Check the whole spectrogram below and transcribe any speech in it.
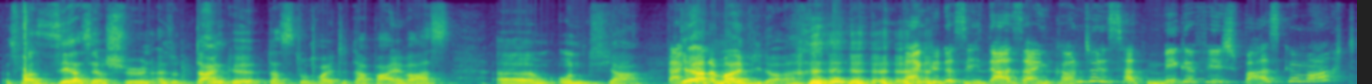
Es war sehr, sehr schön. Also danke, dass du heute dabei warst. Ähm, und ja, Danke. gerne mal wieder. Danke, dass ich da sein konnte. Es hat mega viel Spaß gemacht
